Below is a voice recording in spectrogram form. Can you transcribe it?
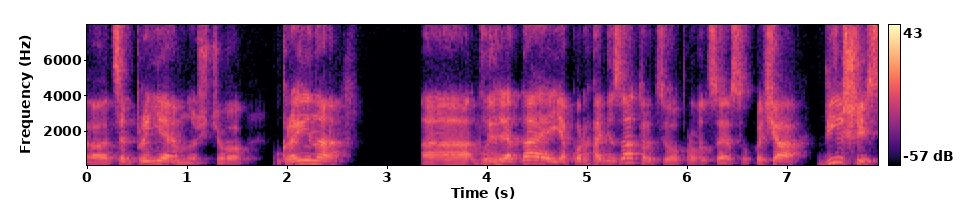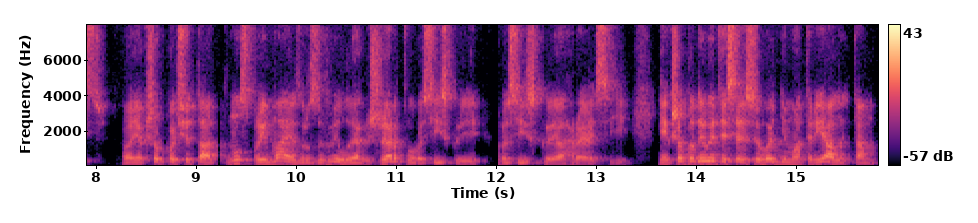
е, це приємно, що Україна а, виглядає як організатор цього процесу, хоча більшість, а, якщо почитати, ну сприймає зрозуміло як жертву російської російської агресії. Якщо подивитися сьогодні матеріали там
